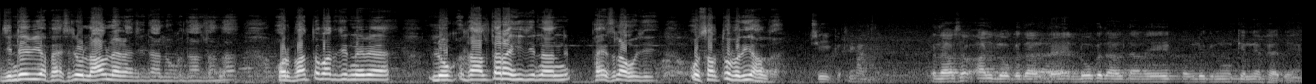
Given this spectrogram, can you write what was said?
ਜਿੰਨੇ ਵੀ ਆ ਫੈਸਲੇ, ਉਹ ਲਾਭ ਲੈਣਾ ਚਾਹੀਦਾ ਲੋਕ ਅਦਾਲਤਾਂ ਦਾ। ਔਰ ਵੱਧ ਤੋਂ ਵੱਧ ਜਿੰਨੇ ਵੀ ਆ ਲੋਕ ਅਦਾਲਤਾਂ ਰਾਹੀਂ ਜਿੰਨਾ ਫੈਸਲਾ ਹੋ ਜੇ, ਉਹ ਸਭ ਤੋਂ ਵਧੀਆ ਹੁੰਦਾ ਠੀਕ ਹੈ। ਪੰਜਾਬ ਸਾਹਿਬ, ਅੱਜ ਲੋਕ ਅਦਾਲਤ ਹੈ। ਲੋਕ ਅਦਾਲਤਾਂ ਦੇ ਪਬਲਿਕ ਨੂੰ ਕਿੰਨੇ ਫਾਇਦੇ ਹੈ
